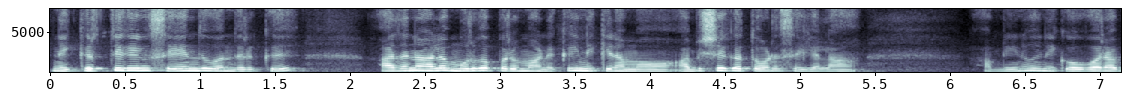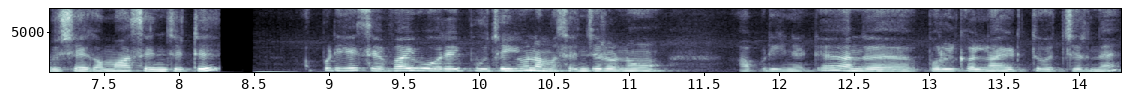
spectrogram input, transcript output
இன்றைக்கி கிருத்திகையும் சேர்ந்து வந்திருக்கு. அதனால் முருகப்பெருமானுக்கு இன்றைக்கி நம்ம அபிஷேகத்தோடு செய்யலாம் அப்படின்னு இன்றைக்கி ஒவ்வொரு அபிஷேகமாக செஞ்சுட்டு அப்படியே செவ்வாய் ஓரை பூஜையும் நம்ம செஞ்சிடணும் அப்படின்னுட்டு அந்த பொருட்கள்லாம் எடுத்து வச்சுருந்தேன்.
